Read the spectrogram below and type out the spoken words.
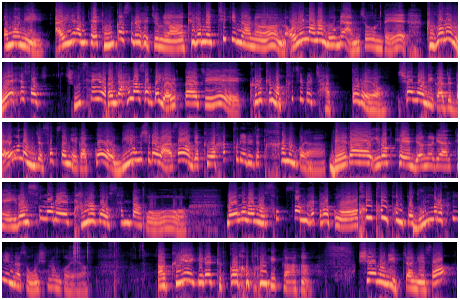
어머니, 아이한테 돈가스를 해주면 기름에 튀기면은 얼마나 몸에 안 좋은데 그거를 왜 해서 주- 주세요? 이제 하나 서부터 열까지 그렇게 막 트집을 잡 더래요. 시어머니가 이제 너무너무 이제 속상해갖고 미용실에 와서 이제 그 하풀이를 이제 다 하는 거야. 내가 이렇게 며느리한테 이런 수모를 당하고 산다고 너무너무 속상하다고 펑펑펑 또 눈물을 흘리면서 오시는 거예요. 아, 그 얘기를 듣고 보니까 시어머니 입장에서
